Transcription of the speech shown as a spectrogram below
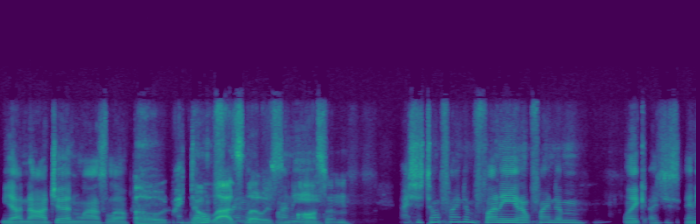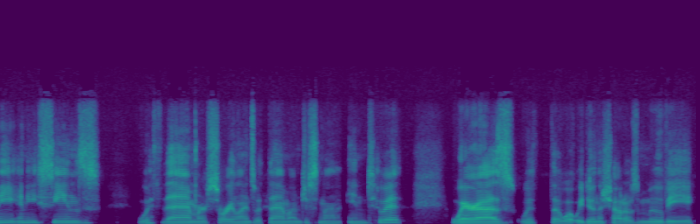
Yeah, Nadja and Laszlo. Oh I no, don't them Laszlo is funny. awesome. I just don't find him funny. I don't find him like I just any any scenes with them or storylines with them, I'm just not into it. Whereas with the What We Do in the Shadows movie,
